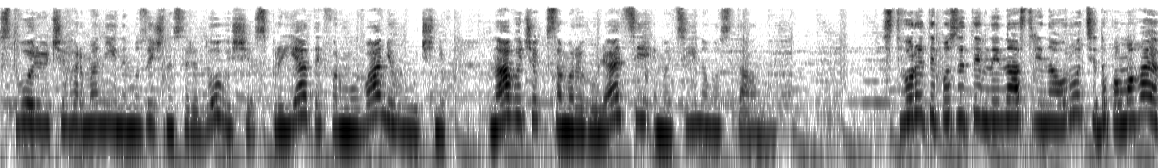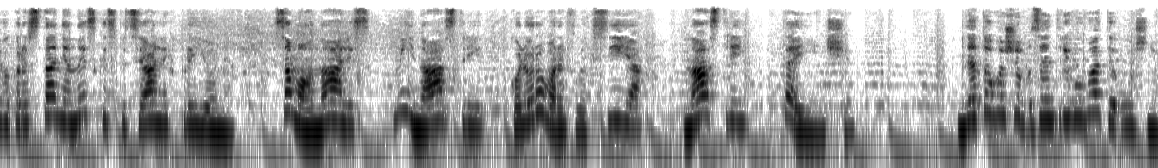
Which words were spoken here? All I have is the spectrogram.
створюючи гармонійне музичне середовище, сприяти формуванню в учнів навичок саморегуляції емоційного стану. Створити позитивний настрій на уроці допомагає використання низки спеціальних прийомів: самоаналіз, мій настрій, кольорова рефлексія, настрій та інші. Для того, щоб заінтригувати учнів,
